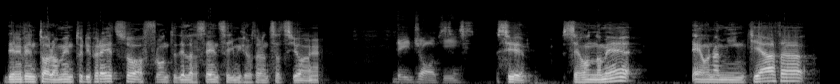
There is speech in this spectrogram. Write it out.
dell'eventuale aumento di prezzo a fronte dell'assenza di microtransazioni. Dei giochi? S- sì, secondo me è una minchiata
